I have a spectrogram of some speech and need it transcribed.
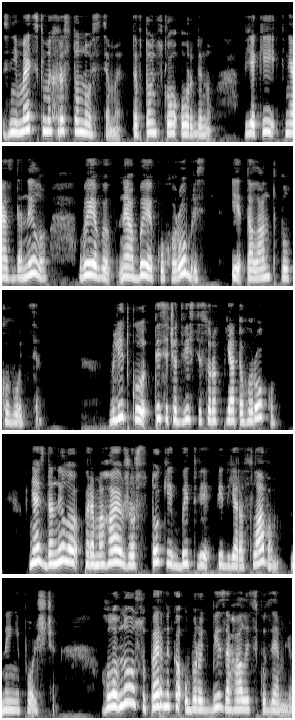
з німецькими хрестоносцями Тевтонського ордену, в якій князь Данило виявив неабияку хоробрість і талант полководця. Влітку 1245 року князь Данило перемагає в жорстокій битві під Ярославом, нині Польща, головного суперника у боротьбі за Галицьку землю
